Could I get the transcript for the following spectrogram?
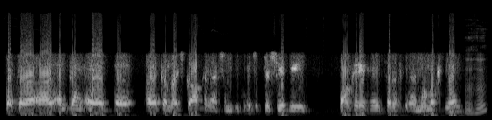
wat uh in kan uh uh kan my skakel en so moet ek presies die bankrekening vir 'n uh, nommer gee. Mhm. Mm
